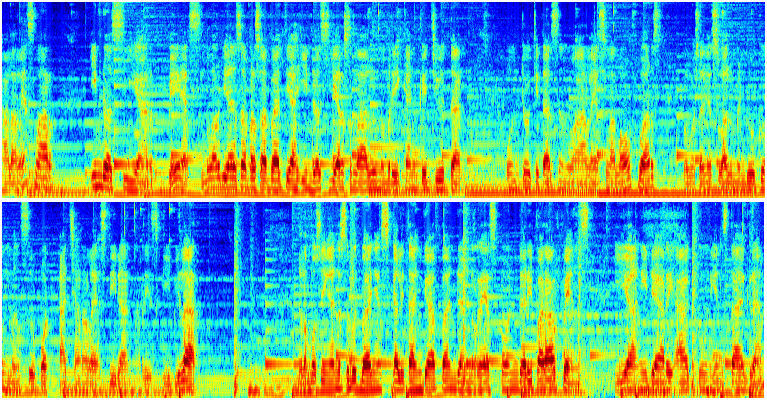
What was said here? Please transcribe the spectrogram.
Halal Leslar Indosiar Best. Luar biasa persahabat ya Indosiar selalu memberikan kejutan Untuk kita semua Leslar Lovers bahwasanya selalu mendukung mensupport acara Lesti dan Rizky Bilar. Dalam postingan tersebut banyak sekali tanggapan dan respon dari para fans yakni dari akun Instagram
